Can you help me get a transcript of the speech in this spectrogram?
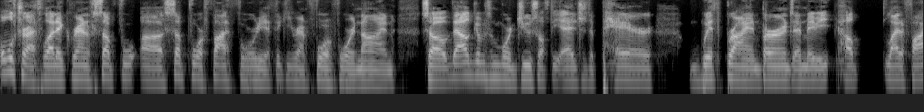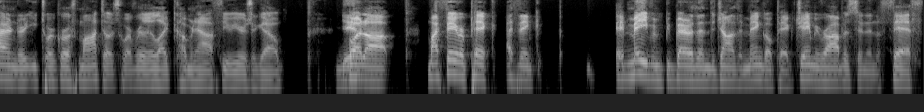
ultra athletic, ran a sub four, uh, sub four five forty. I think he ran four four nine. So that'll give him some more juice off the edge to pair with Brian Burns and maybe help light a fire under Yetur Gross Matos, who I really liked coming out a few years ago. Yeah. But uh, my favorite pick, I think, it may even be better than the Jonathan Mingo pick, Jammie Robinson in the fifth.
